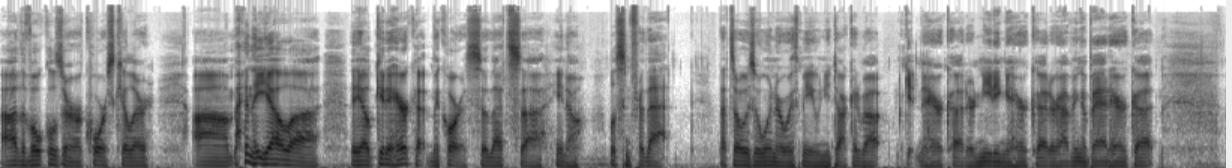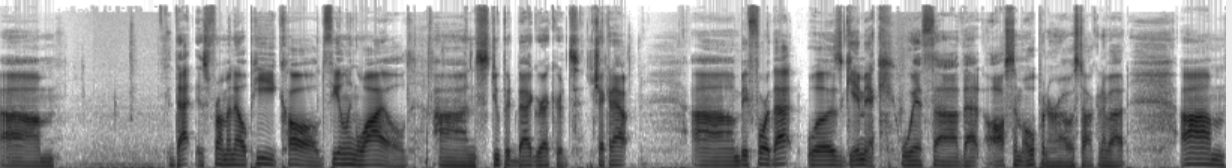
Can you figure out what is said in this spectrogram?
Uh, the vocals are a chorus killer, um, and they yell, uh, they yell, "Get a haircut" in the chorus. So that's uh, you know, listen for that. That's always a winner with me when you're talking about getting a haircut or needing a haircut or having a bad haircut. Um, that is from an LP called Feeling Wild on Stupid Bag Records. Check it out. Um, before that was Gimmick with uh, that awesome opener I was talking about. Um,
